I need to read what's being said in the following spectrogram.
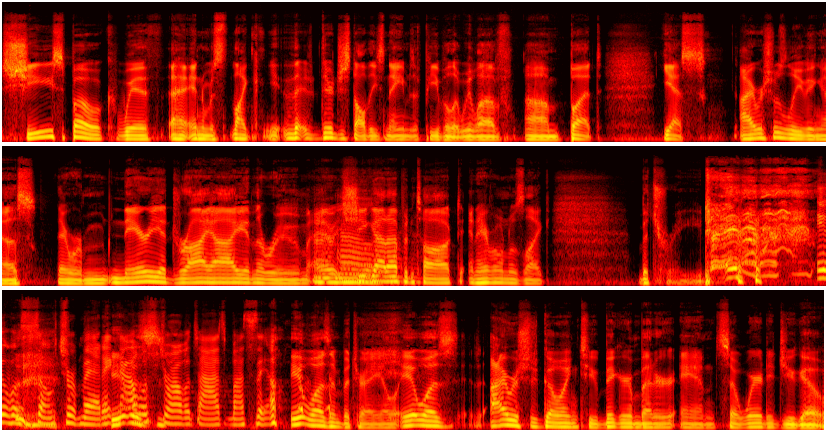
she spoke with, uh, and it was like they're, they're just all these names of people that we love. Um, but yes, Irish was leaving us. There were nary a dry eye in the room. Uh, She got up and talked, and everyone was like betrayed. It was so traumatic. It I was, was- traumatized myself. it wasn't betrayal. It was Irish was going to bigger and better. And so, where did you go?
